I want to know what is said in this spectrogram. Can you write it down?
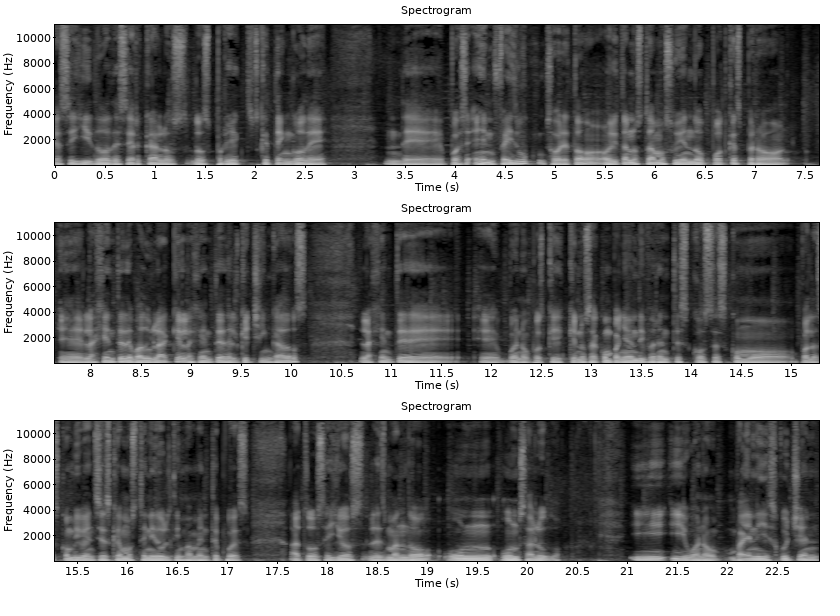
ha seguido de cerca los, los proyectos que tengo de, de, pues en Facebook, sobre todo. Ahorita no estamos subiendo podcast, pero eh, la gente de Badulaque, la gente del que chingados, la gente, eh, bueno, pues que, nos ha acompañado en diferentes cosas como pues las convivencias que hemos tenido últimamente, pues a todos ellos les mando un, saludo. Y, y, bueno, vayan y escuchen,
